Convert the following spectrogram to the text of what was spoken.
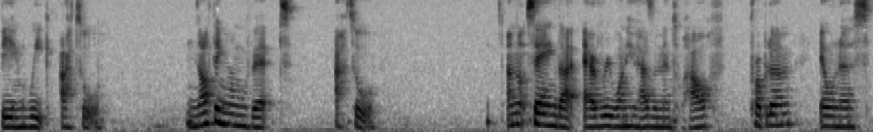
being weak at all. Nothing wrong with it at all. I'm not saying that everyone who has a mental health problem, illness,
